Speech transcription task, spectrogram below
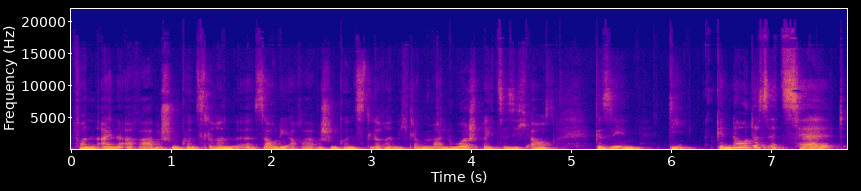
von einer arabischen Künstlerin, äh, saudi-arabischen Künstlerin, ich glaube Malur spricht sie sich aus, gesehen, die genau das erzählt,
